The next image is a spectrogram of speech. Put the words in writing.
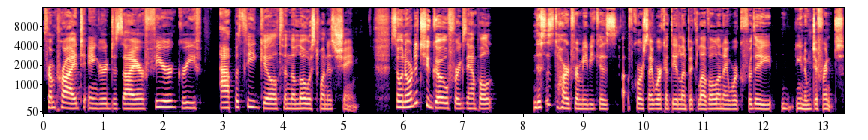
from pride to anger, desire, fear, grief, apathy, guilt, and the lowest one is shame. So in order to go, for example, this is hard for me because of course I work at the Olympic level and I work for the you know different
